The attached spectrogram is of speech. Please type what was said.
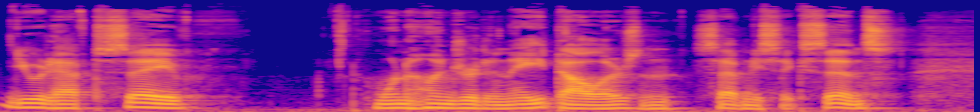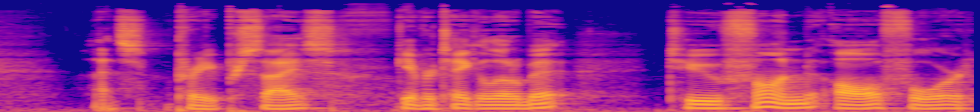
you would have to save $108.76. That's pretty precise, give or take a little bit, to fund all four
